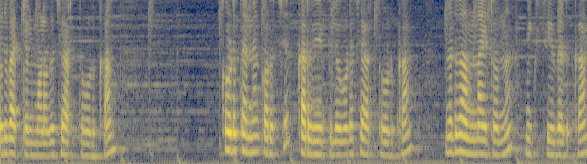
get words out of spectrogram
ഒരു വറ്റൽമുളക് ചേർത്ത് കൊടുക്കാം. കൂടെ തന്നെ കുറച്ച് കറിവേപ്പില കൂടെ ചേർത്ത് കൊടുക്കാം. എന്നിട്ട് നന്നായിട്ടൊന്ന് മിക്സ് ചെയ്തെടുക്കാം.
